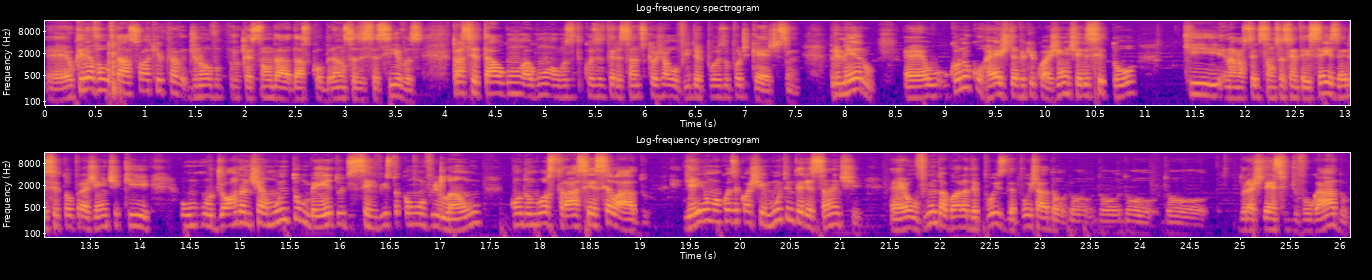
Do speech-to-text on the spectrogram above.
É, eu queria voltar só aqui pra, de novo para a questão da, das cobranças excessivas, para citar algum, algumas coisas interessantes que eu já ouvi depois do podcast. Assim. Primeiro, é, o, quando o Correge esteve aqui com a gente, ele citou que, na nossa edição 66, ele citou pra gente que o, o Jordan tinha muito medo de ser visto como um vilão quando mostrasse esse lado. E aí uma coisa que eu achei muito interessante, é, ouvindo agora depois, depois já do, do, do, do, do Last Dance divulgado,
